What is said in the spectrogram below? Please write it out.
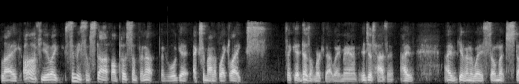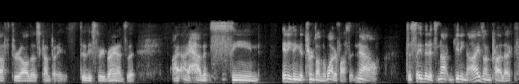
like, oh, if you like send me some stuff, I'll post something up and we'll get X amount of like likes. It's like it doesn't work that way, man. It just hasn't. I've I've given away so much stuff through all those companies, through these three brands that I, I haven't seen anything that turns on the water faucet. Now, to say that it's not getting eyes on product,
